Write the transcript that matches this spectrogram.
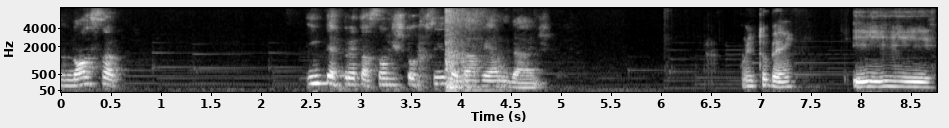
a nossa interpretação distorcida da realidade. Muito bem. E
